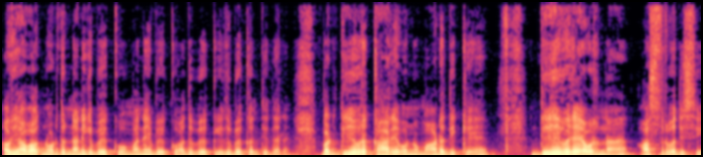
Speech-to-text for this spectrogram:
ಅವ್ರು ಯಾವಾಗ ನೋಡಿದ್ರು ನನಗೆ ಬೇಕು, ಮನೆ ಬೇಕು, ಅದು ಬೇಕು, ಇದು ಬೇಕು ಅಂತಿದ್ದಾರೆ. ಬಟ್ ದೇವರ ಕಾರ್ಯವನ್ನು ಮಾಡೋದಕ್ಕೆ ದೇವರೇ ಅವ್ರನ್ನ ಆಶೀರ್ವದಿಸಿ,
